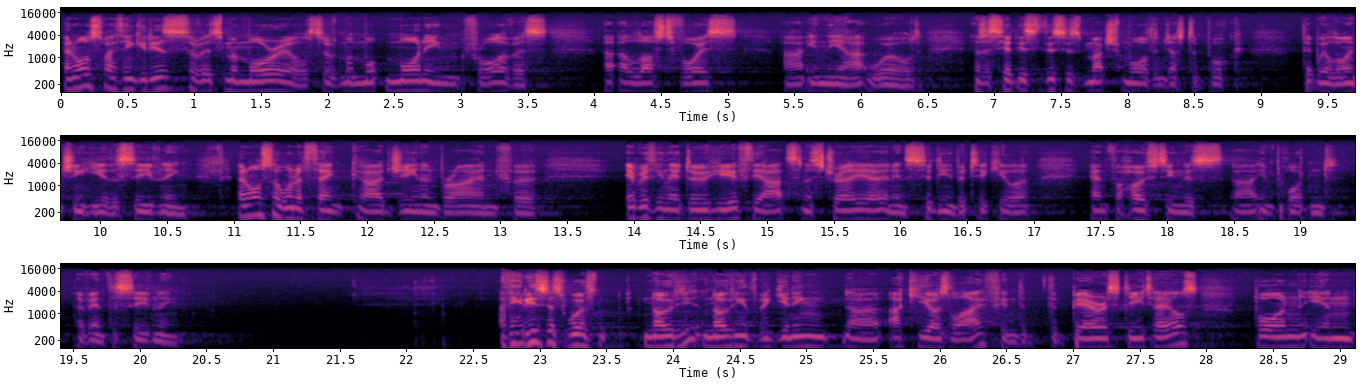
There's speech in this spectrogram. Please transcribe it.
and also, I think it is sort of its memorial, sort of mourning for all of us, a, lost voice uh, in the art world. As I said, this, this is much more than just a book that we're launching here this evening. And also, I want to thank uh, Gene and Brian for everything they do here for the arts in Australia and in Sydney in particular, and for hosting this uh, important event this evening. I think it is just worth noting, noting at the beginning uh, Akio's life in the, the barest details. Born in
